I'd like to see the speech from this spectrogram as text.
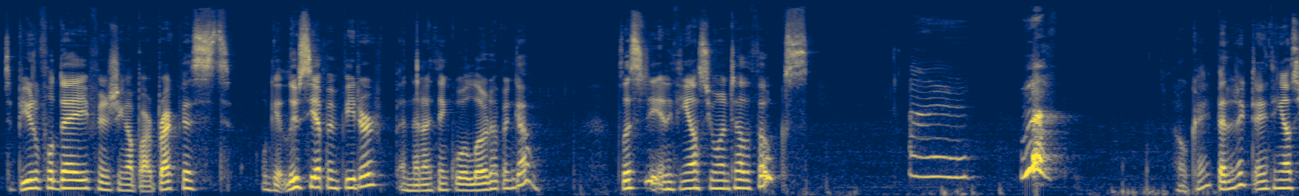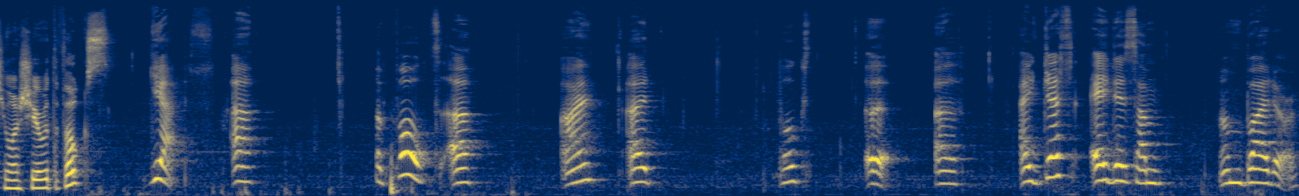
It's a beautiful day, finishing up our breakfast. We'll get Lucy up and feed her, and then I think we'll load up and go. Felicity, anything else you want to tell the folks? Uh, woof. Okay, Benedict, anything else you want to share with the folks? Yes. Uh, uh, folks, uh, I, I, folks, uh, uh, I just ate some, um, butter.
